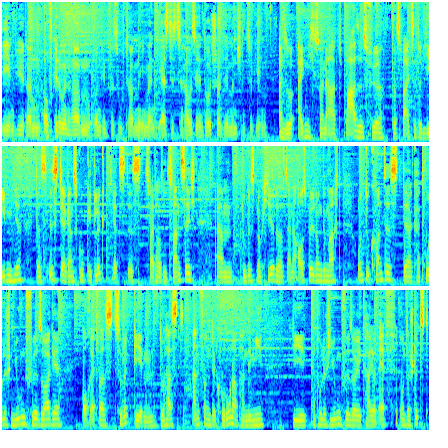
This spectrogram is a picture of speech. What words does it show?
den wir dann aufgenommen haben und ihm versucht haben, ihm ein erstes Zuhause in Deutschland, in München zu geben. Also eigentlich so eine Art Basis für das weitere Leben hier. Das ist ja ganz gut geglückt. Jetzt ist 2020. Ähm, du bist noch hier, du hast eine Ausbildung gemacht und du konntest der katholischen Jugendfürsorge auch etwas zurückgeben. Du hast Anfang der Corona-Pandemie die katholische Jugendfürsorge KJF unterstützt,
